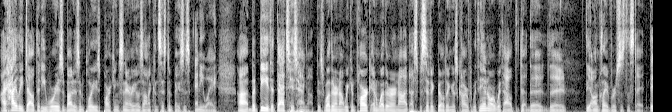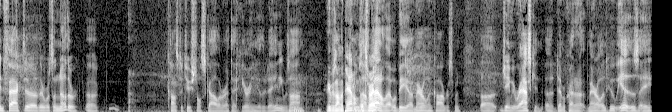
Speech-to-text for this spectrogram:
I highly doubt that he worries about his employees' parking scenarios on a consistent basis anyway. Uh, but B, that that's his hangup is whether or not we can park and whether or not a specific building is carved within or without the the the, the enclave versus the state. In fact, uh, there was another uh, constitutional scholar at that hearing the other day, and he was on. He was on the panel. That's on right. panel. That would be uh, Maryland Congressman uh, Jamie Raskin, a Democrat out of Maryland, who is a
